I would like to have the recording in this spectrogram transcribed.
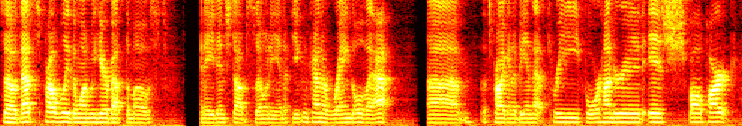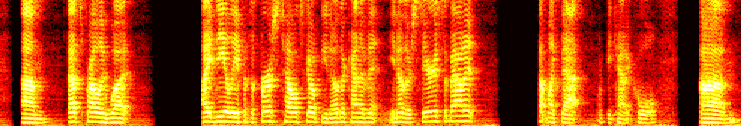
so that's probably the one we hear about the most an 8 inch Dobsonian. And if you can kind of wrangle that, um, that's probably going to be in that 3 400 ish ballpark. Um, that's probably what, ideally, if it's a first telescope, you know they're kind of, you know, they're serious about it. Something like that would be kind of cool. Um,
